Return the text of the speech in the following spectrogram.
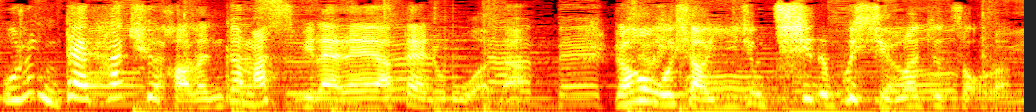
我说你带他去好了，你干嘛死皮赖脸要带着我呢？然后我小姨就气得不行了，就走了。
